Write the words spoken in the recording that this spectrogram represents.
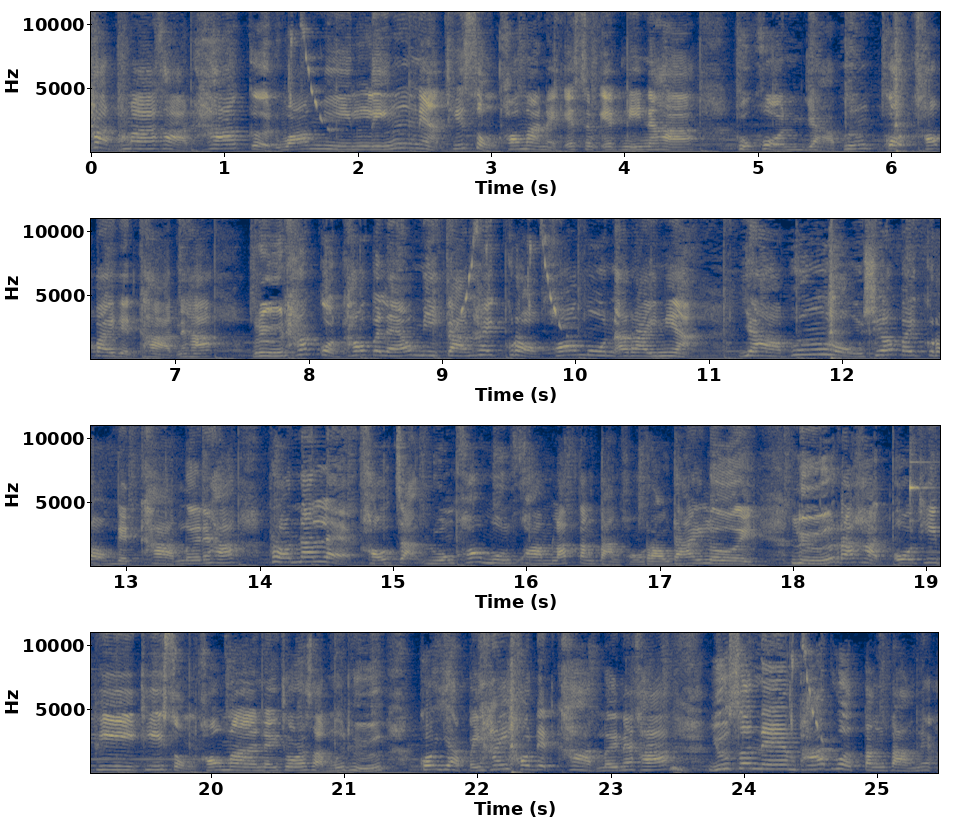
ถัดมาค่ะ ถ้าเกิดว่ามีลิงก์เนี่ยที่ส่งเข้ามาใน SMS นี้นะคะ ทุกคนอย่าเพิ่งกดเข้าไปเด็ดขาดนะคะ หรือถ้ากดเข้าไปแล้วมีการให้กรอกข้อมูลอะไรเนี่ย อย่าเพิ่งหลงเชื่อไปกรอกเด็ดขาดเลยนะคะ เพราะนั่นแหละเขาจะล้วงข้อมูลความลับต่างๆ ของเราได้เลย หรือรหัส OTP ที่ส่งเข้ามาในโทรศัพท์มือถือ ก็อย่าไปให้เขาเด็ดขาดเลยนะคะ username password ต่างๆ เนี่ย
